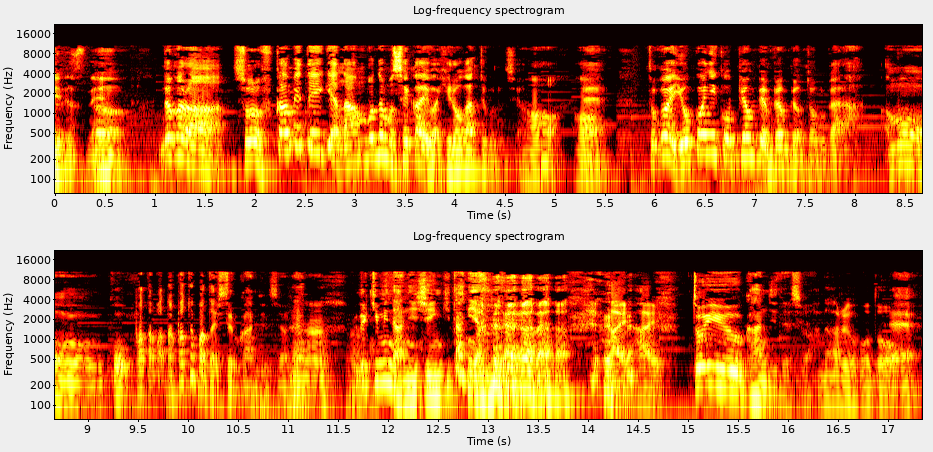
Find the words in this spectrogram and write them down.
いですね。うん。だから、それを深めていけばなんぼでも世界は広がってくるんですよ。ところが横にこうぴょんぴょんぴょんぴょん飛ぶから、もう、こうパタパタパタパタしてる感じですよね。うんで、君何しに来たんや、みたいなね。はいはい。という感じですわ。なるほど。え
